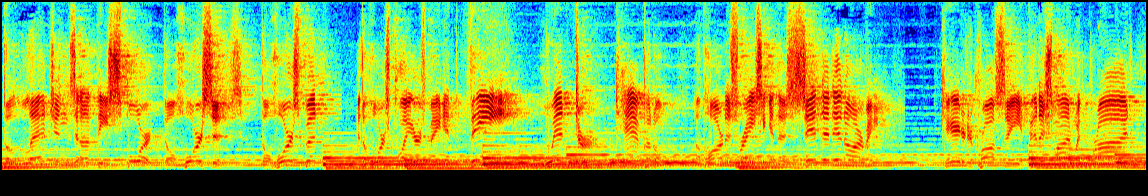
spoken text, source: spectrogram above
The legends of the sport, the horses, the horsemen, and the horse players made it the winter capital of harness racing in the Zendit Army. Carried it across the finish line with pride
